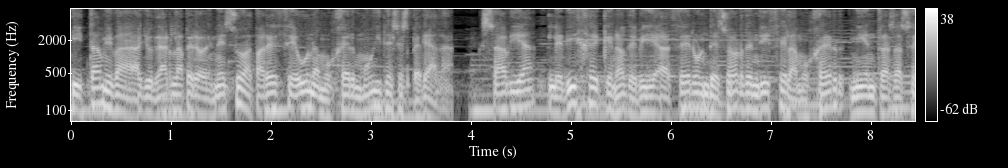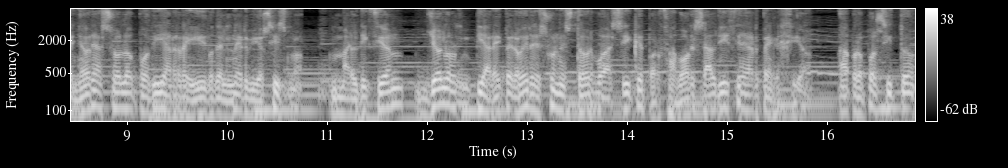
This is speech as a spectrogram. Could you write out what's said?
y Tammy va a ayudarla pero en eso aparece una mujer muy desesperada. Sabia, le dije que no debía hacer un desorden, dice la mujer, mientras la señora solo podía reír del nerviosismo. Maldición, yo lo limpiaré pero eres un estorbo así que por favor sal, dice Arpegio. A propósito,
